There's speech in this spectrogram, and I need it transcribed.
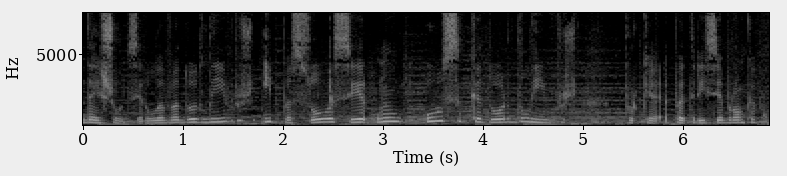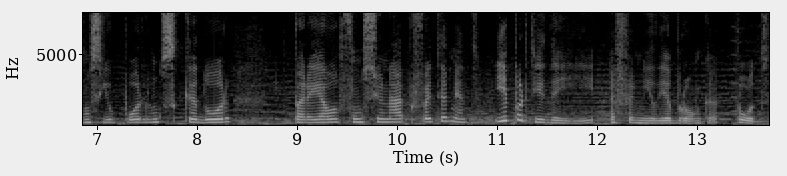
deixou de ser o lavador de livros e passou a ser um, o secador de livros, porque a Patrícia Bronca conseguiu pôr-lhe um secador para ela funcionar perfeitamente. E a partir daí, a família Bronca pôde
